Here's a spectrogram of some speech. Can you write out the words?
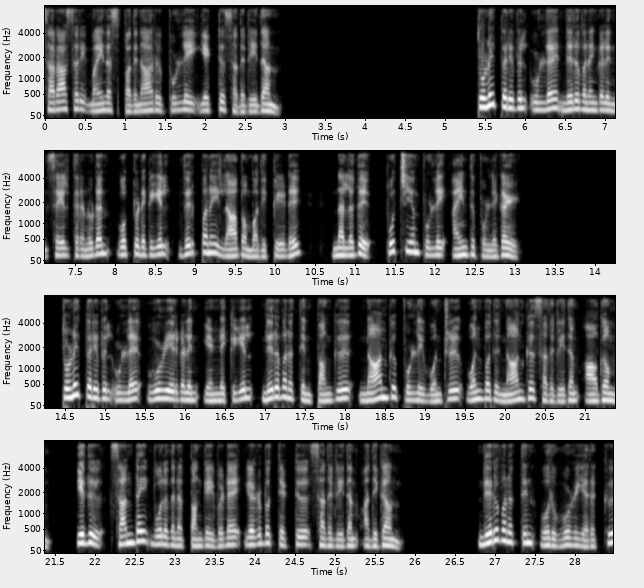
சராசரி மைனஸ் பதினாறு புள்ளி எட்டு சதவீதம். துணைப்பிரிவில் உள்ள நிறுவனங்களின் செயல்திறனுடன் ஒப்பிடுகையில் விற்பனை லாப மதிப்பீடு நல்லது பூஜ்ஜியம் புள்ளி ஐந்து புள்ளிகள். துணைப்பிரிவில் உள்ள ஊழியர்களின் எண்ணிக்கையில் நிறுவனத்தின் பங்கு நான்கு புள்ளி ஒன்று ஒன்பது நான்கு சதவீதம் ஆகும். இது சந்தை மூலதன பங்கை விட எழுபத்தெட்டு சதவீதம் அதிகம். நிறுவனத்தின் ஒரு ஊழியருக்கு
